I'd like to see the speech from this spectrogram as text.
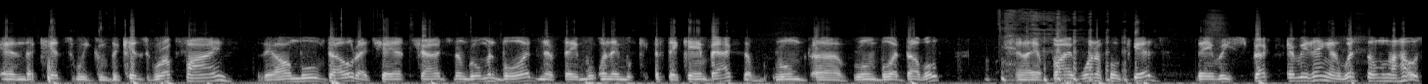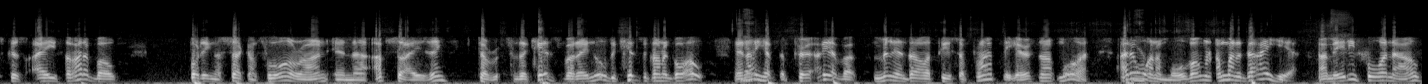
and the kids, we the kids grew up fine. They all moved out. I cha- charged them room and board, and if they when they if they came back, the room uh, room board doubled. And I have five wonderful kids. They respect everything, and we're still in the house because I thought about putting a second floor on and uh, upsizing to, to the kids, but I knew the kids are going to go out, and I have to. pay- I have a million dollar piece of property here, if not more. I don't Yep. want to move. I'm, I'm going to die here. I'm 84 now.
